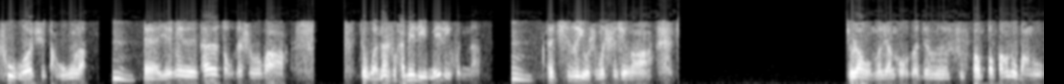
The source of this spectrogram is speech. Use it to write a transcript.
出国去打工了。嗯哎，因为他走的时候吧，这我那时候还没离没离婚呢。嗯他妻子有什么事情啊，就让我们两口子就是帮帮帮助帮助。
